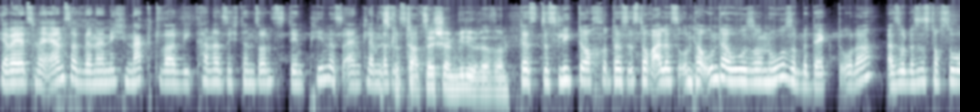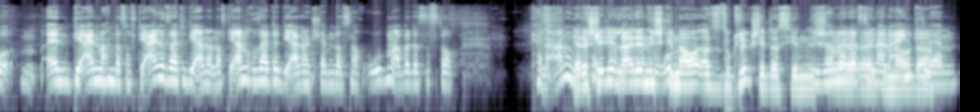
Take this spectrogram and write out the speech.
Ja, aber jetzt mal ernsthaft, wenn er nicht nackt war, wie kann er sich denn sonst den Penis einklemmen? Es Das gibt ist doch, tatsächlich ein Video davon. das, das liegt doch, das ist doch alles unter Unterhose und Hose bedeckt, oder? Also das ist doch so, äh, die einen machen das auf die eine Seite, die anderen auf die andere Seite, die anderen klemmen das nach oben, aber das ist doch, Keine Ahnung. Ja, das steht hängt hier doch leider nicht rum. genau, also zum Glück steht das hier nicht Wie soll man das äh, denn dann genau da. einklemmen?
